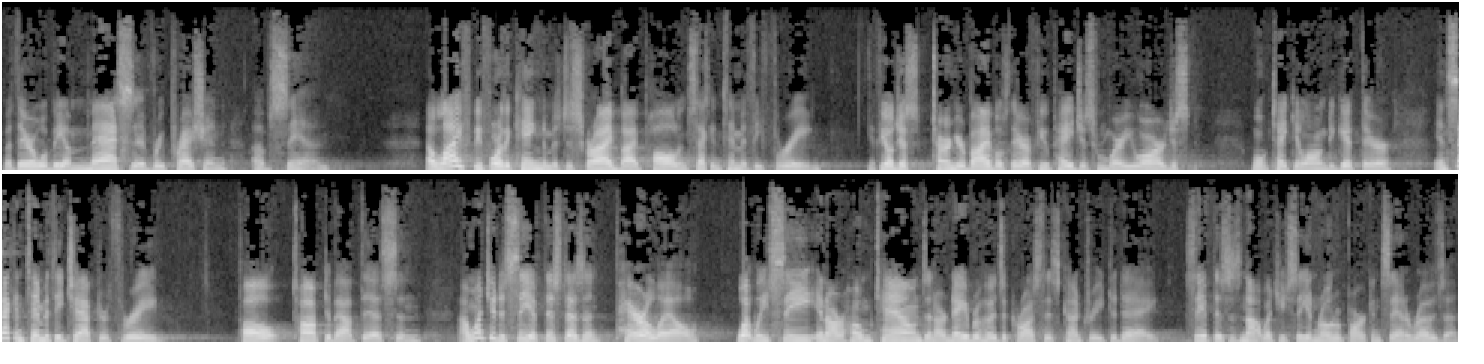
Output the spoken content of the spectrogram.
but there will be a massive repression of sin. Now, life before the kingdom is described by Paul in 2 Timothy 3. If you'll just turn your Bibles there a few pages from where you are, just won't take you long to get there. In 2 Timothy chapter 3, Paul talked about this, and I want you to see if this doesn't parallel what we see in our hometowns and our neighborhoods across this country today. See if this is not what you see in Rohnert Park and Santa Rosa.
